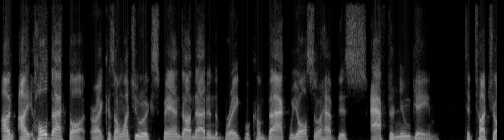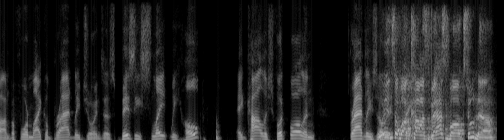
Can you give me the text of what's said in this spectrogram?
I, I hold that thought, all right, because I want you to expand on that in the break. We'll come back. We also have this afternoon game to touch on before Michael Bradley joins us. Busy slate, we hope, in college football, and Bradley's we need to talk about college basketball too now.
